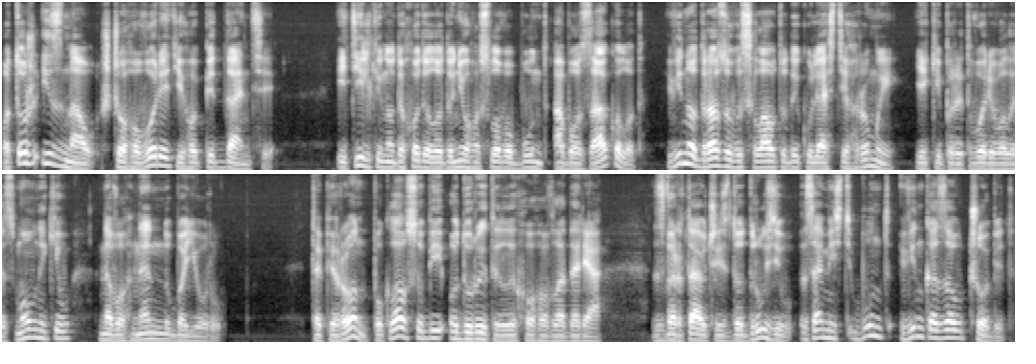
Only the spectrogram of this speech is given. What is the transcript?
Отож і знав, що говорять його підданці. І тільки но доходило до нього слово бунт або заколот, він одразу висилав туди кулясті громи, які перетворювали змовників на вогненну баюру. Та Пірон поклав собі одурити лихого владаря. Звертаючись до друзів, замість бунт він казав чобіт,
